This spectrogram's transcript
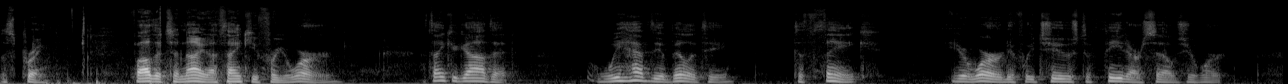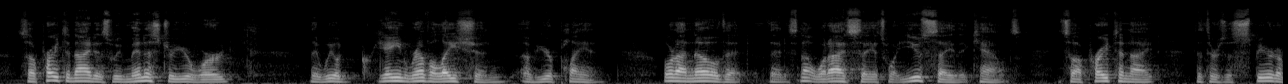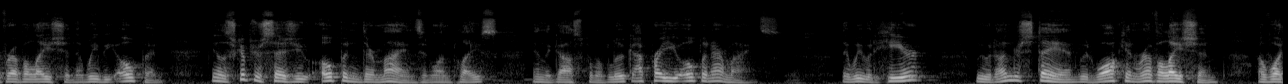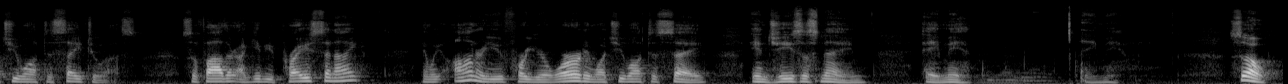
Let's pray. Father, tonight I thank you for your word. I thank you, God, that we have the ability to think your word if we choose to feed ourselves your word. So I pray tonight as we minister your word that we'll gain revelation of your plan. Lord, I know that, that it's not what I say, it's what you say that counts. And so I pray tonight that there's a spirit of revelation, that we be open you know, the scripture says you opened their minds in one place in the Gospel of Luke. I pray you open our minds, that we would hear, we would understand, we'd walk in revelation of what you want to say to us. So, Father, I give you praise tonight, and we honor you for your word and what you want to say. In Jesus' name, amen. Amen. So,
